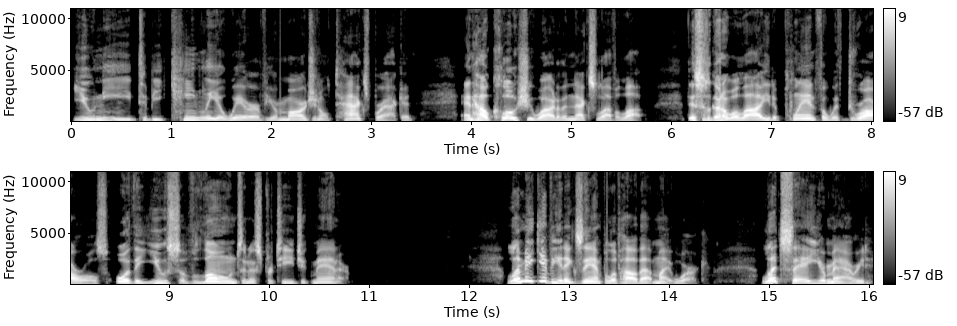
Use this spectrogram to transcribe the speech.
you need to be keenly aware of your marginal tax bracket and how close you are to the next level up. This is going to allow you to plan for withdrawals or the use of loans in a strategic manner. Let me give you an example of how that might work. Let's say you're married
